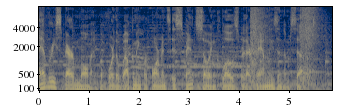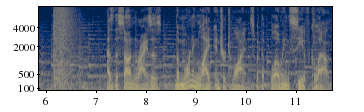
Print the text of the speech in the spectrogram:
Every spare moment before the welcoming performance is spent sewing clothes for their families and themselves. As the sun rises, the morning light intertwines with the flowing sea of clouds,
